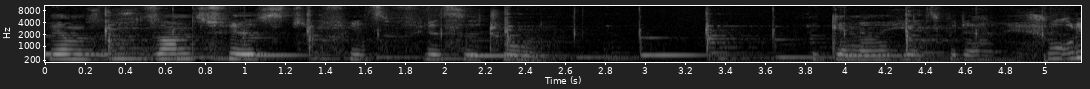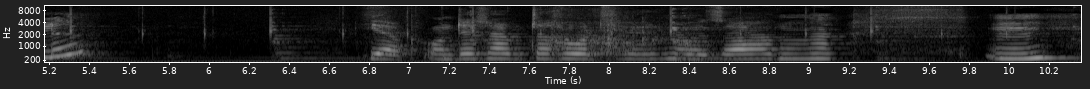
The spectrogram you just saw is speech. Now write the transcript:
wir haben sonst viel, viel zu viel zu tun. Wir gehen nämlich jetzt wieder in die Schule. Ja, und deshalb, das wollte ich nur sagen. Mhm.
